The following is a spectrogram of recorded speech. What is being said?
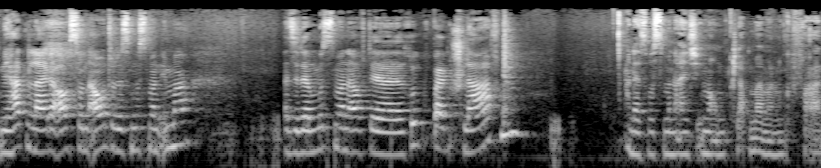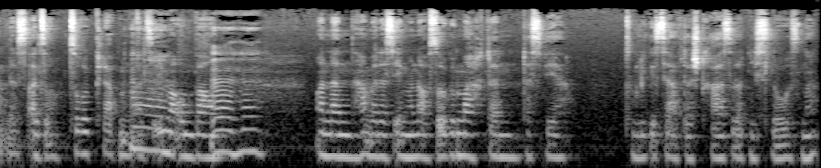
Und wir hatten leider auch so ein Auto, das muss man immer, also da muss man auf der Rückbank schlafen. Und das muss man eigentlich immer umklappen, wenn man gefahren ist. Also zurückklappen, also mhm. immer umbauen. Mhm. Und dann haben wir das irgendwann auch so gemacht, dann, dass wir, zum Glück ist ja auf der Straße dort nichts los, ne?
